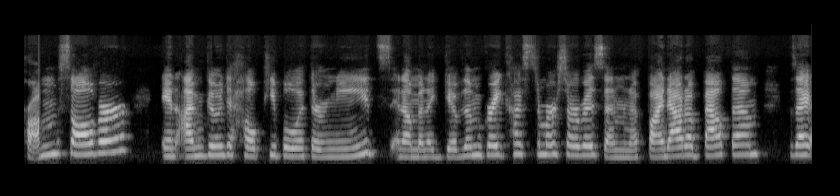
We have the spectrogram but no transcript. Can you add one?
problem solver and i'm going to help people with their needs and i'm going to give them great customer service and i'm going to find out about them because I,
